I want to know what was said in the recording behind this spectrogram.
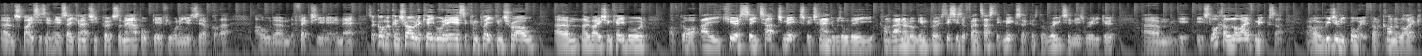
um, spaces in here, so you can actually put some outboard gear if you want to use. See, I've got that old um, effects unit in there. So I've got my controller keyboard here. It's a complete control um, Novation keyboard. I've got a QSC Touch mix which handles all the kind of analog inputs. This is a fantastic mixer because the routing is really good. Um, it, it's like a live mixer. I originally bought it for kind of like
